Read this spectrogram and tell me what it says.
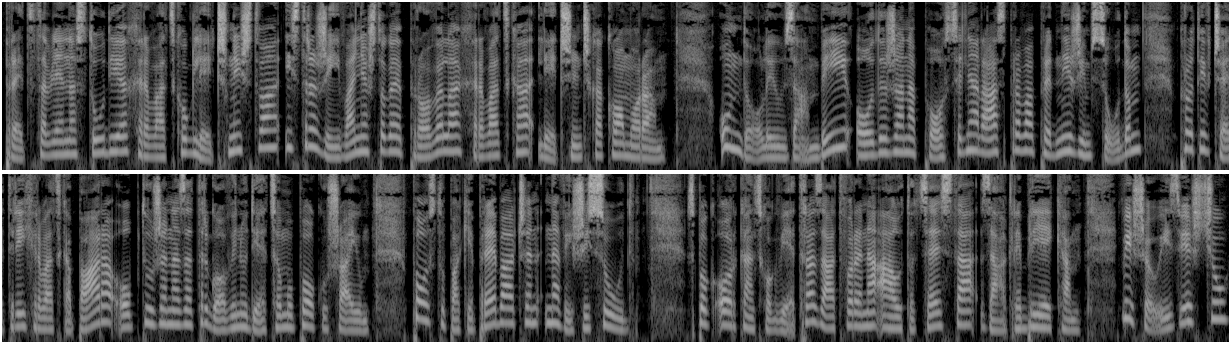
Predstavljena studija Hrvatskog liječništva, istraživanja što ga je provela Hrvatska liječnička komora. U Ndoli u Zambiji održana posljednja rasprava pred nižim sudom protiv četiri hrvatska para optužena za trgovinu djecom u pokušaju. Postupak je prebačen na viši sud. Zbog orkanskog vjetra zatvorena autocesta Zagreb-Rijeka. Više u izvješću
